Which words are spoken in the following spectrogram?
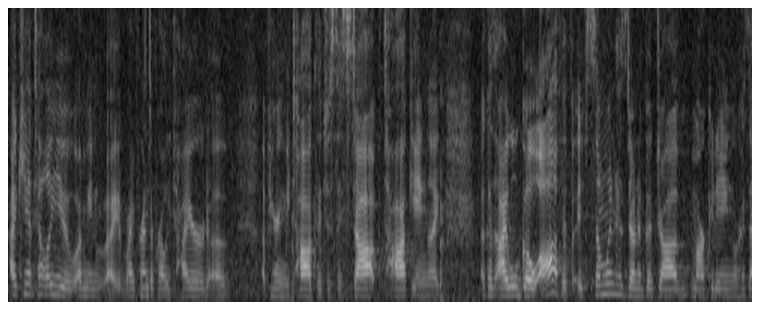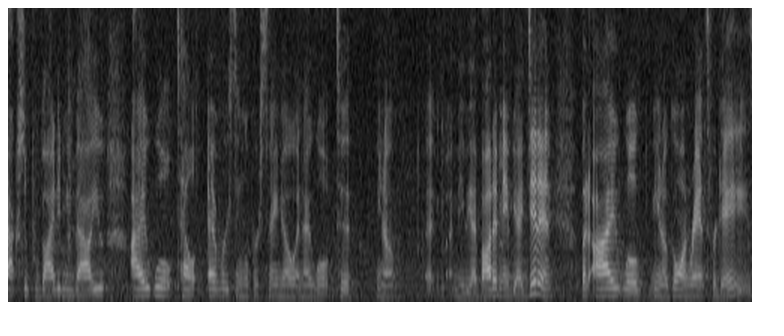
I can't tell you. I mean, I, my friends are probably tired of, of hearing me talk. they just they stop talking. Like, because I will go off if, if someone has done a good job marketing or has actually provided me value. I will tell every single person I know, and I will to you know maybe I bought it, maybe I didn't, but I will, you know, go on rants for days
